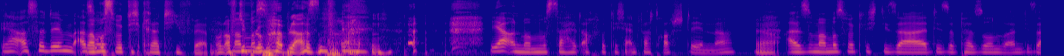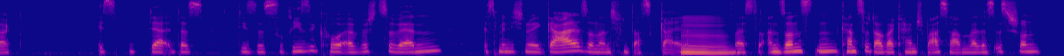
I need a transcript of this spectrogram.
Ja, außerdem, also man muss wirklich kreativ werden und auf die Blubberblasen warten. ja, und man muss da halt auch wirklich einfach drauf stehen, ne? ja. Also man muss wirklich dieser, diese Person sein, die sagt, ist der, das, dieses Risiko erwischt zu werden, ist mir nicht nur egal, sondern ich finde das geil. Mm. Weißt du, ansonsten kannst du dabei keinen Spaß haben, weil das ist schon,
